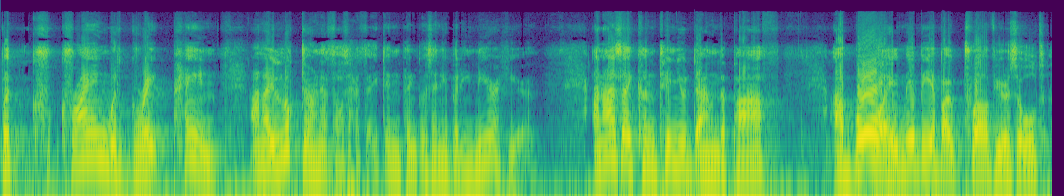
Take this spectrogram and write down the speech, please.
but cr- crying with great pain. And I looked her and I thought, I didn't think there was anybody near here. And as I continued down the path, a boy, maybe about 12 years old,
